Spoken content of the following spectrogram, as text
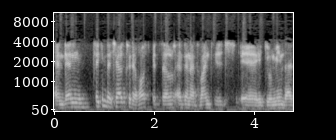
And then taking the child to the hospital as an advantage, uh, it will mean that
